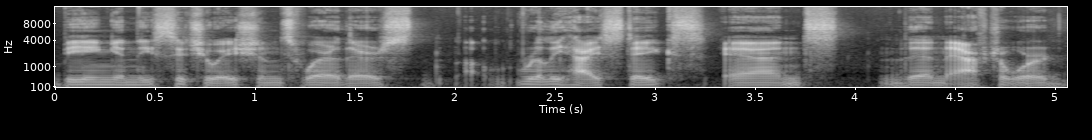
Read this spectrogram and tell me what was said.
being in these situations where there's really high stakes and then afterward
